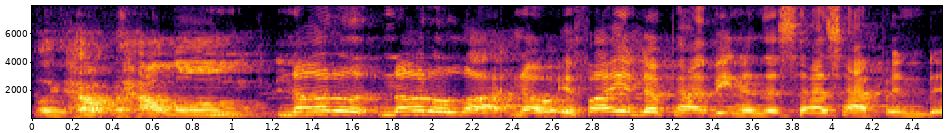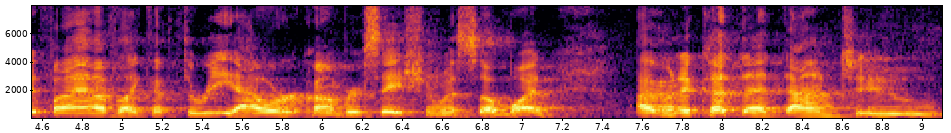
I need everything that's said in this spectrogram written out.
Like how how long? Not a not a lot. No. If I end up having, and this has happened, if I have like a three hour conversation with someone, I'm going to cut that down to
